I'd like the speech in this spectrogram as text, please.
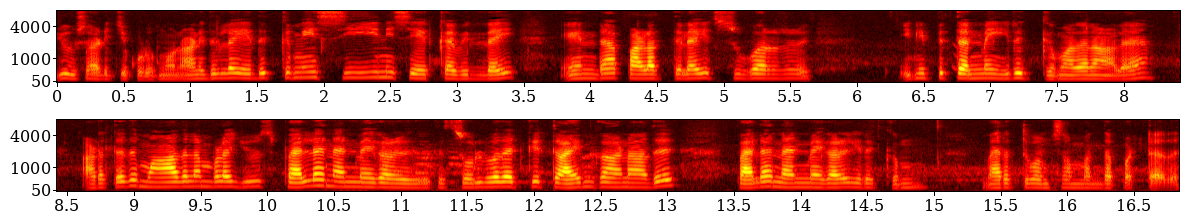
ஜூஸ் அடித்து கொடுங்க. நான் இதில் எதுக்குமே சீனி சேர்க்கவில்லை. ஏண்டா பழத்தில் சுகர் இனிப்புத்தன்மை இருக்கும். அதனால் அடுத்தது மாதுளம்பழ ஜூஸ். பல நன்மைகள் இருக்குது சொல்வதற்கு டைம் காணாது. பல நன்மைகள் இருக்கும். மருத்துவம் சம்பந்தப்பட்டது.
